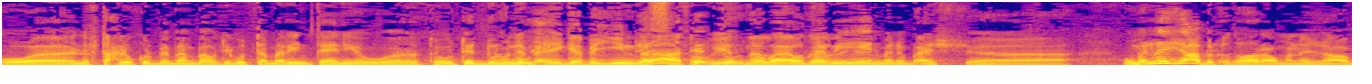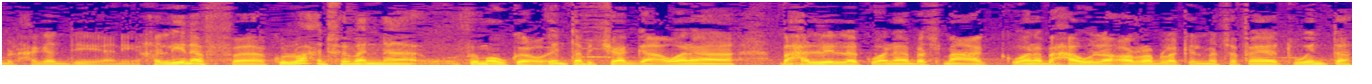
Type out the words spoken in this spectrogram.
ونفتح لكم البيبان بقى وتيجوا التمارين تاني وت- وتدوا. ونبقى إيجابيين بس لا في رؤيتنا نبقى للفترة اللي إيجابيين. ما نبقاش آه، ومالناش دعوة بالإدارة ومالناش دعوة بالحاجات دي يعني خلينا في كل واحد في منا في موقعه. انت بتشجع وأنا بحلل لك وأنا بسمعك وأنا بحاول أقرب لك المسافات وانت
